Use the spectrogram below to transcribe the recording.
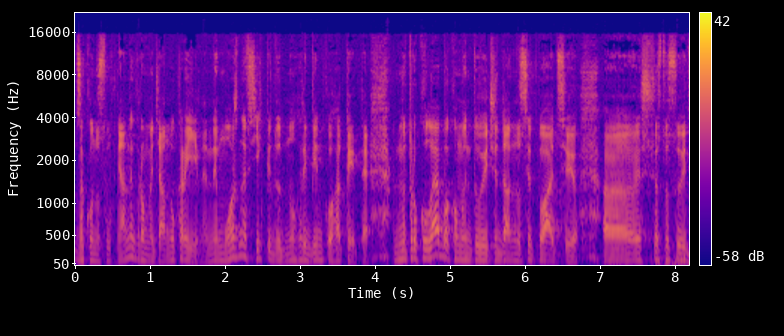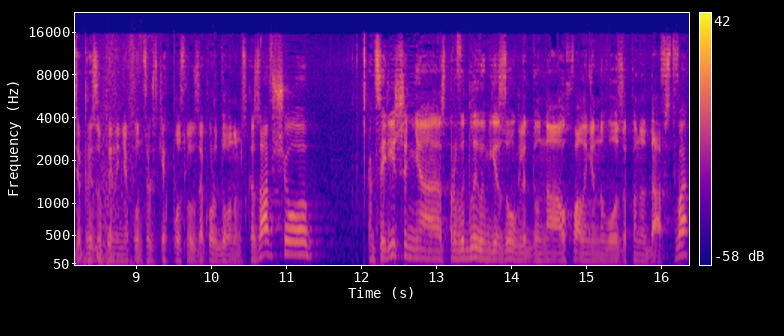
законослухняних громадян України. Не можна всіх під одну грибінку гатити. Дмитро Кулеба, коментуючи дану ситуацію, е, що стосується призупинення консульських послуг за кордоном, сказав, що це рішення справедливим є з огляду на ухвалення нового законодавства.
